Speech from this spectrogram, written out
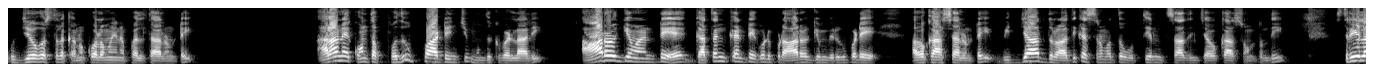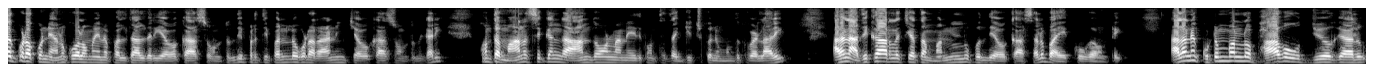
ఉద్యోగస్తులకు అనుకూలమైన ఫలితాలు ఉంటాయి అలానే కొంత పొదుపు పాటించి ముందుకు వెళ్ళాలి. ఆరోగ్యం అంటే గతం కంటే కూడా ఇప్పుడు ఆరోగ్యం మెరుగుపడే అవకాశాలు ఉంటాయి విద్యార్థులు అధిక శ్రమతో ఉత్తీర్ణత సాధించే అవకాశం ఉంటుంది. స్త్రీలకు కూడా కొన్ని అనుకూలమైన ఫలితాలు జరిగే అవకాశం ఉంటుంది. ప్రతి పనిలో కూడా రాణించే అవకాశం ఉంటుంది. కానీ కొంత మానసికంగా ఆందోళన అనేది కొంత తగ్గించుకొని ముందుకు వెళ్ళాలి. అలానే అధికారుల చేత మన్నలు పొందే అవకాశాలు బాగా ఎక్కువగా ఉంటాయి. అలానే కుటుంబంలో భావ ఉద్యోగాలు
